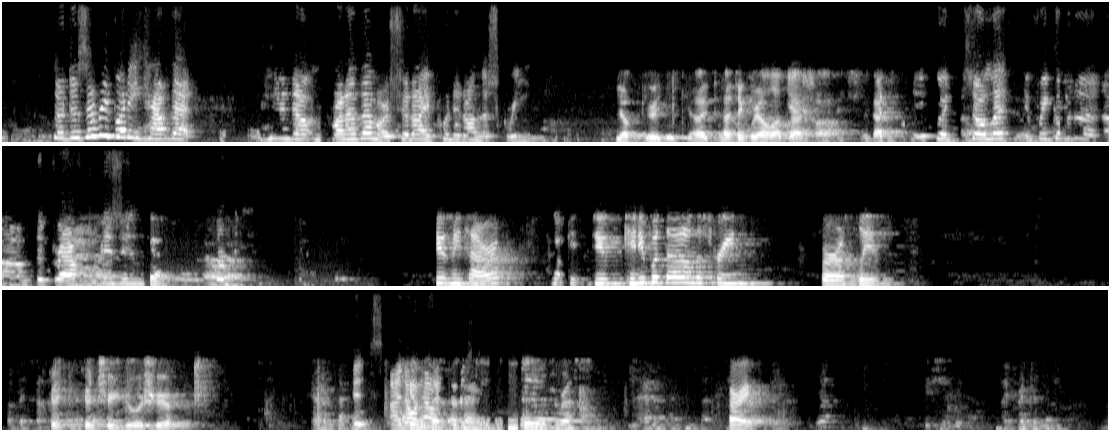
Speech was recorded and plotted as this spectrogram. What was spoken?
So does everybody have that handout in front of them or should I put it on the screen? Yep, I, I think we all have that copy. we got it. Okay, good. So let, if we go to, um, the draft vision. Excuse me, Tara? Do you, can you put that on the screen for us, please? Can, can she do a share? It's, I don't have. Okay. Can you do the rest? All right.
